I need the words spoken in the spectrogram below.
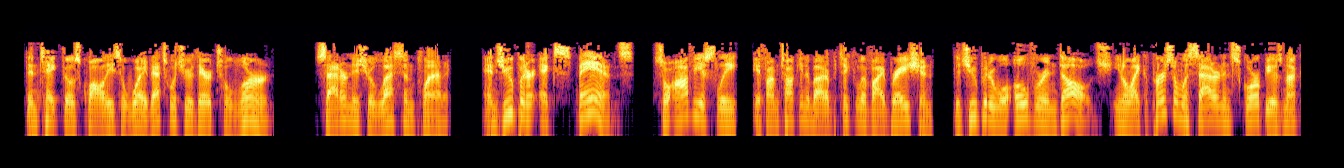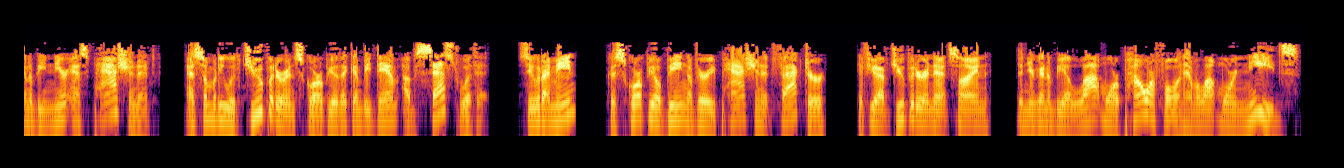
then take those qualities away. That's what you're there to learn. Saturn is your lesson planet. And Jupiter expands. So obviously, if I'm talking about a particular vibration, the Jupiter will overindulge. You know, like a person with Saturn and Scorpio is not going to be near as passionate as somebody with Jupiter and Scorpio that can be damn obsessed with it. See what I mean? Because Scorpio being a very passionate factor, if you have Jupiter in that sign, then you're going to be a lot more powerful and have a lot more needs,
